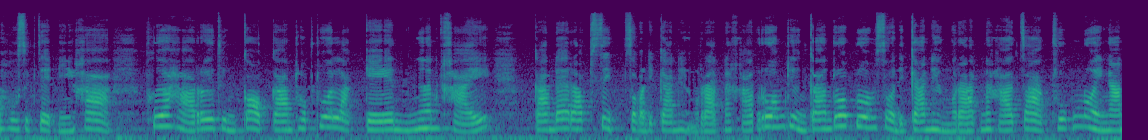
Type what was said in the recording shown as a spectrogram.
2567 นี้ค่ะ เพื่อหารือถึงกรอบการทบทวนหลักเกณฑ์ เงื่อนไข การได้รับสิทธิสวัสดิการแห่งรัฐนะคะ รวมถึงการรวบรวมสวัสดิการแห่งรัฐนะคะ จากทุกหน่วยงาน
